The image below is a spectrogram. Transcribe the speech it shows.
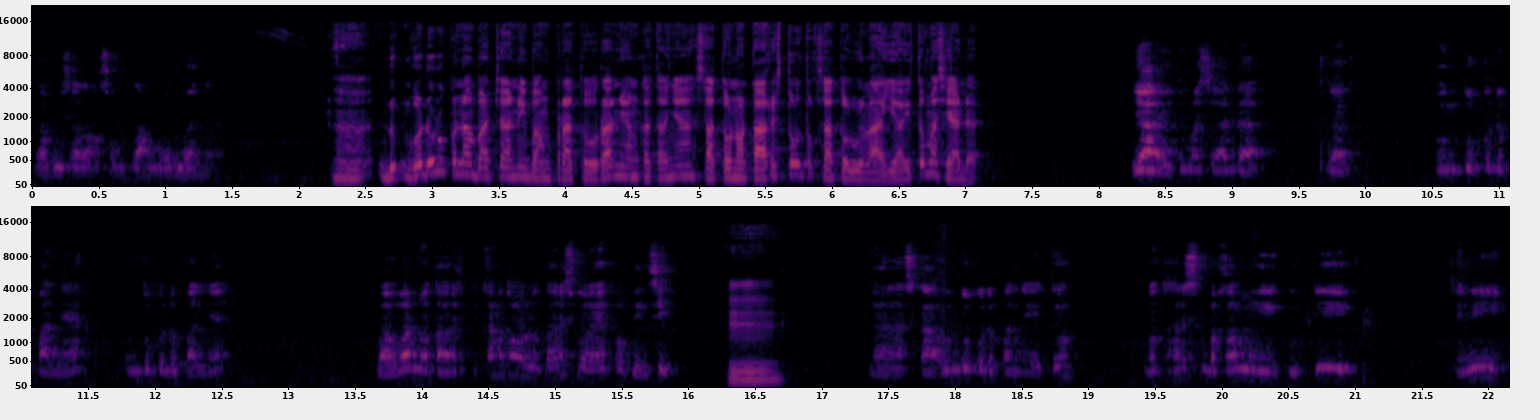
Nggak bisa langsung pelang dua-duanya. Nah, gue dulu pernah baca nih bang peraturan yang katanya satu notaris tuh untuk satu wilayah itu masih ada. Ya, itu masih ada. Dan untuk ke depannya, untuk ke depannya bahwa notaris kan kalau notaris wilayah provinsi. Hmm. Nah, sekarang untuk ke depannya itu notaris bakal mengikuti ini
